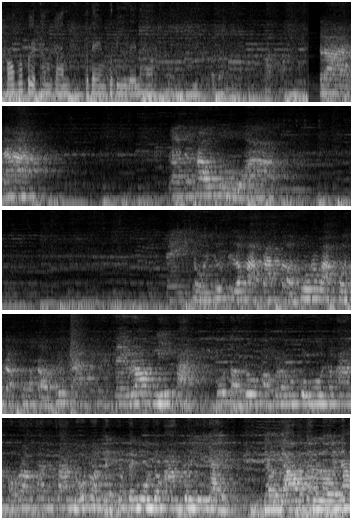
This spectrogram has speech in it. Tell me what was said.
เขาก็เปิดทำการแสดงพอดีเลยนะคะเวลานะคะเราจะเข้าสู่ โชว์ชุดศิลปะการต่อสู้ระหว่างคนกับงูต่อสู้กัน ในรอบนี้ค่ะ ผู้ต่อสู้ของกรมครูงูจงอางของเราท่านอาจารย์หนูนวลเหล็กจะเป็นงูจงอางตัวใหญ่ๆยาวๆกันเลยนะ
